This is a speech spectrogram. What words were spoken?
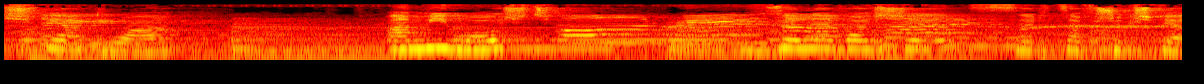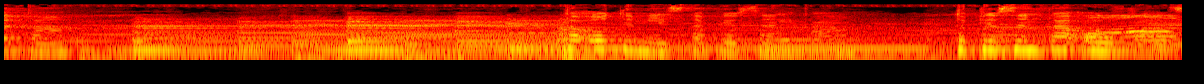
światła, a miłość wylewa się z serca wszechświata. To o tym jest ta piosenka. To piosenka o Was.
